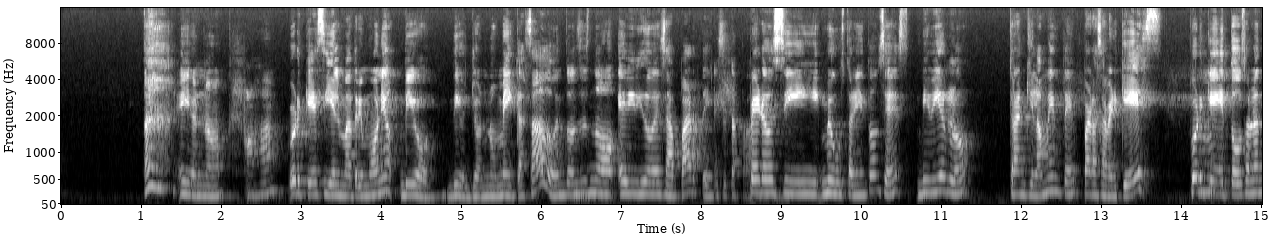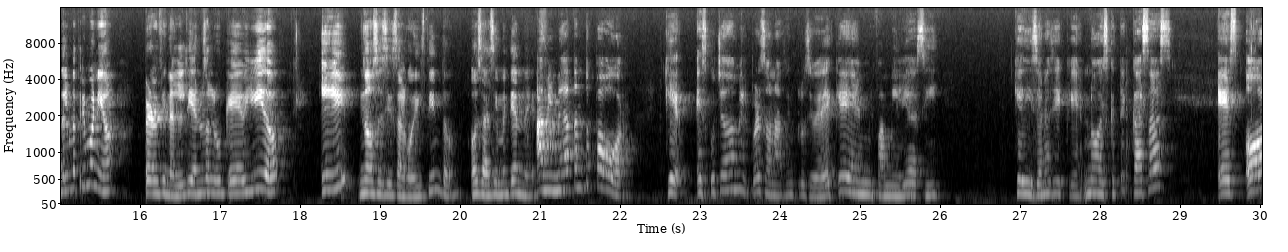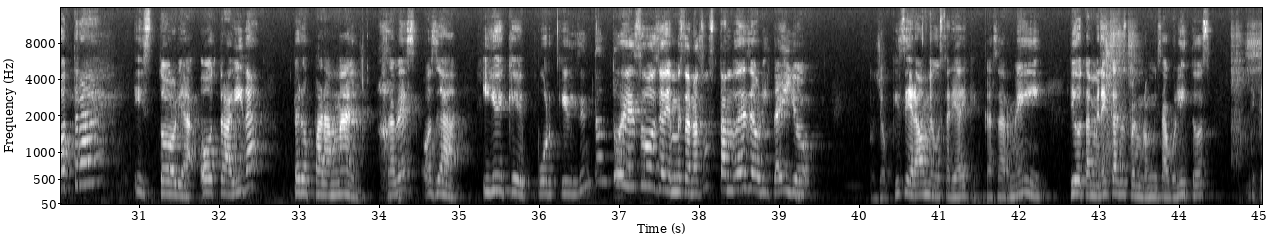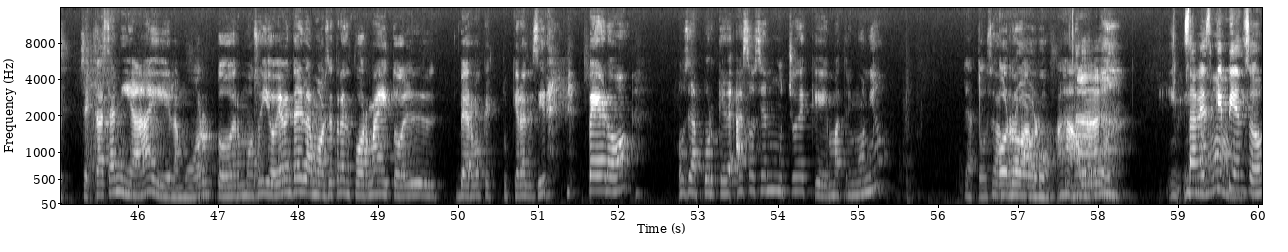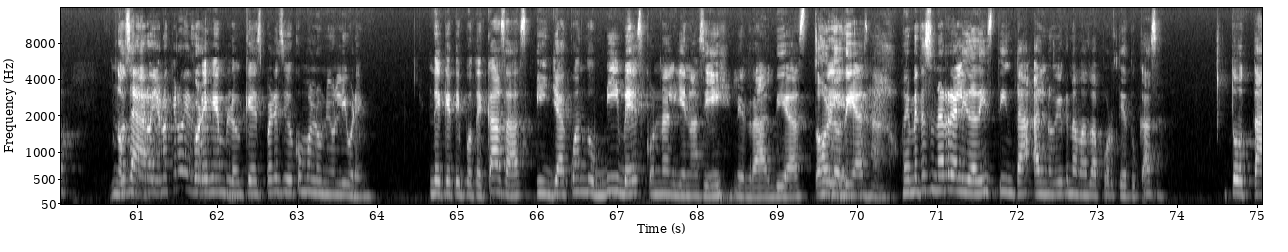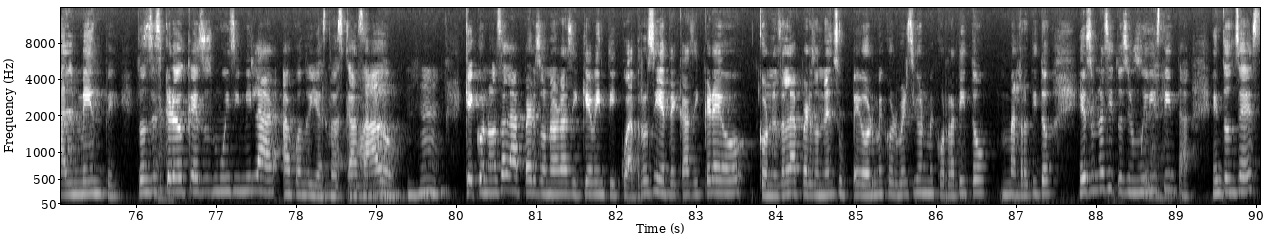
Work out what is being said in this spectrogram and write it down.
y yo no. Ajá. Porque si el matrimonio, digo, digo, yo no me he casado, entonces no he vivido esa parte. Esa etapa. Pero sí me gustaría entonces vivirlo tranquilamente para saber qué es. Porque todos hablan del matrimonio, pero al final del día no es algo que he vivido y no sé si es algo distinto. O sea, ¿sí me entiendes? A mí me da tanto pavor que he escuchado a mil personas, inclusive de que en mi familia así, que dicen así que no, es que te casas, es otra historia, otra vida, pero para mal, ¿sabes? O sea, y yo y ¿por qué dicen tanto eso? O sea, ya me están asustando desde ahorita y yo, pues yo quisiera o me gustaría de que casarme y digo, también hay casos, por ejemplo, mis abuelitos, de que se casan y hay el amor todo hermoso y obviamente el amor se transforma y todo el verbo que tú quieras decir, pero, o sea, porque asocian mucho de que matrimonio, ya todo se va Horror. Ajá, Ah. horror. Y- ¿Sabes no. qué pienso? No o sea, quiero, yo no quiero eso. Por ejemplo, que es parecido como la unión libre. De que tipo te casas y ya cuando vives con alguien así, literal, días, todos Sí, los días, ajá. obviamente es una realidad distinta al novio que nada más va por ti a tu casa. Totalmente. Entonces creo que eso es muy similar a cuando ya estás casado. Que conoce a la persona ahora sí que 24/7 casi creo, conoce a la persona en su peor, mejor versión, mejor ratito, mal ratito. Es una situación muy Sí. distinta. Entonces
